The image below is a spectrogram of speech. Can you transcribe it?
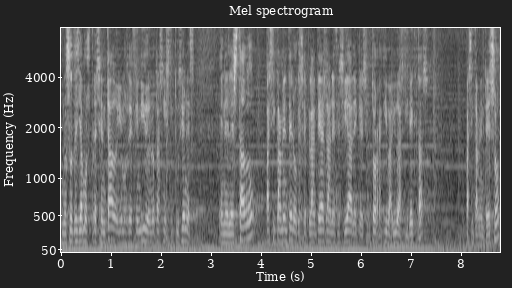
nosotros ya hemos presentado y hemos defendido en otras instituciones en el Estado. Básicamente lo que se plantea es la necesidad de que el sector reciba ayudas directas, básicamente eso,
